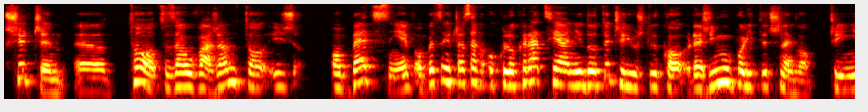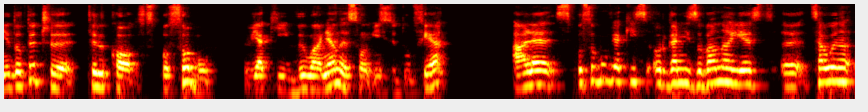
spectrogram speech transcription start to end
przy czym y, to, co zauważam, to iż obecnie, w obecnych czasach ochlokracja nie dotyczy już tylko reżimu politycznego, czyli nie dotyczy tylko sposobu, w jaki wyłaniane są instytucje, ale sposobu, w jaki zorganizowana jest e, całe, e,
